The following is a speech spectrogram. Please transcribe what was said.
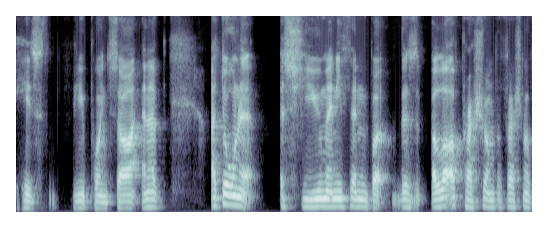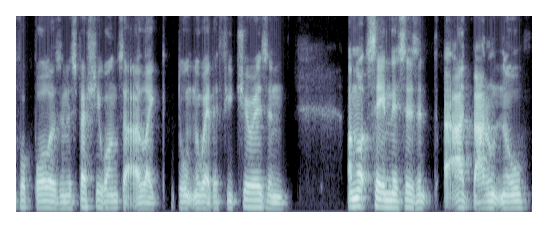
his viewpoints are. And I, I don't want to assume anything, but there's a lot of pressure on professional footballers, and especially ones that are like don't know where their future is, and I'm not saying this isn't. I I don't know,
